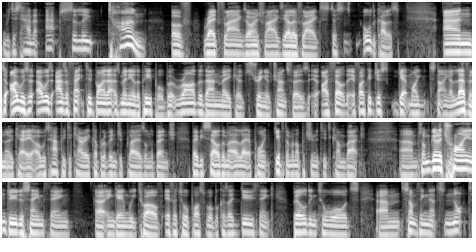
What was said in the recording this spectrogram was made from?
we just had an absolute ton of red flags, orange flags, yellow flags, just all the colours. And I was I was as affected by that as many other people, but rather than make a string of transfers, I felt that if I could just get my starting eleven okay, I was happy to carry a couple of injured players on the bench, maybe sell them at a later point, give them an opportunity to come back. Um, so I'm going to try and do the same thing uh, in game week 12, if at all possible, because I do think building towards um, something that's not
